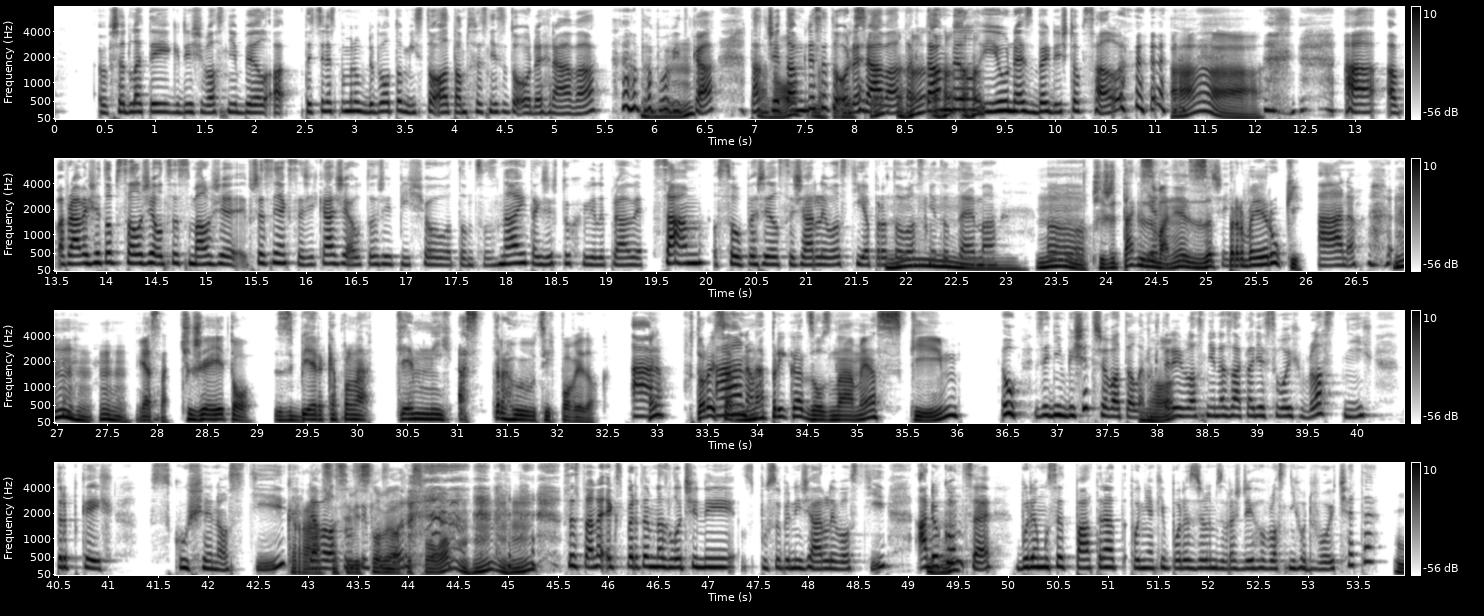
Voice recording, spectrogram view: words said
před lety, když vlastně byl, a teď si nespomenu, kde bylo to místo, ale tam přesně se to odehrává, ta mm-hmm. povídka. Takže ano, tam, kde se to odehrává, aha, tak tam aha, byl aha. když to psal. a. a, a právě, že to psal, že on se smal, že přesně jak se říká, že autoři píšou o tom, co znají, takže v tu chvíli právě sám soupeřil se žárlivostí a proto vlastně to téma. Mm, o, čiže takzvaně z prvé ruky. Áno. mm, mm, jasné. Čiže je to zbierka plná temných a strhujúcich poviedok. Áno. V ktorej sa Áno. napríklad zoznámia s kým? Uh, s jedním vyšetřovatelem, no. který vlastně na základě svojich vlastních trpkých zkušeností, dávala jsem si pozor, to slovo. Mm-hmm, mm-hmm. se stane expertem na zločiny způsobený žárlivostí a mm-hmm. dokonce bude muset pátrat po nějakým podezřelým zvraždy jeho vlastního dvojčete. Uh,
